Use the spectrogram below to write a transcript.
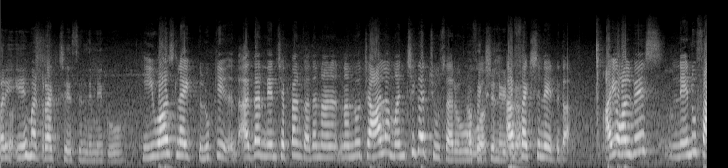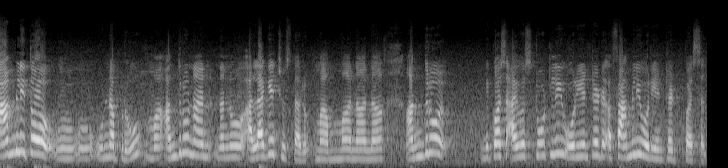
మరి ఏం అట్రాక్ట్ చేసింది మీకు? హీ వాజ్ లైక్ లుకింగ్ అదే నేను చెప్పాను కదా నన్ను చాలా మంచిగా చూసారు. అఫెక్షనేట్గా. ఐ ఆల్వేస్ నేను ఫ్యామిలీతో ఉన్నప్పుడు మా అందరూ నన్ను అలాగే చూస్తారు. మా అమ్మ నాన్న అందరూ because I was totally oriented family oriented person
